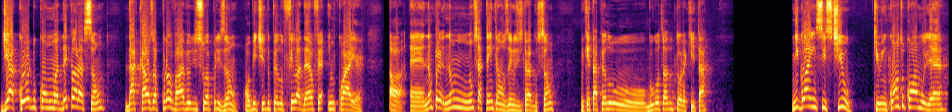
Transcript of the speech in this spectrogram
de acordo com uma declaração da causa provável de sua prisão, obtido pelo Philadelphia Inquirer. Ó, é, não, não, não se atentem aos erros de tradução, porque tá pelo Google Tradutor aqui, tá? Nigoy insistiu que o encontro com a mulher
